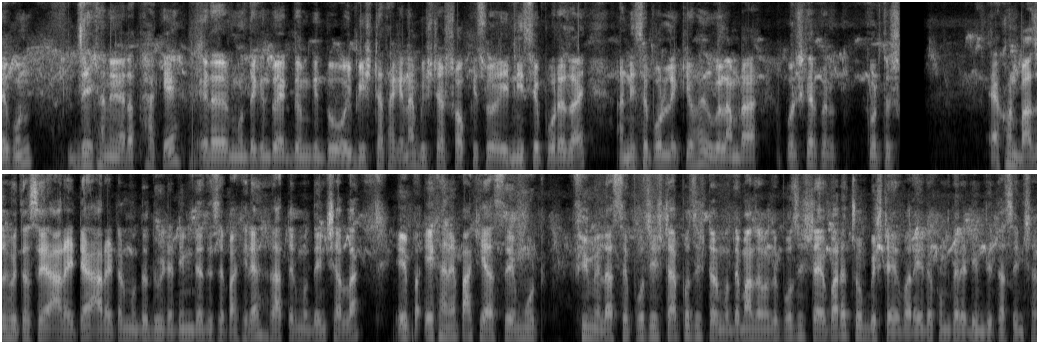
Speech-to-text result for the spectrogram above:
দেখুন, যেখানে এরা থাকে এটার মধ্যে কিন্তু একদম কিন্তু ওই বিষটা থাকে না। বিষটা সব কিছু এই নিচে পড়ে যায়। আর নিচে পড়লে কি হয়? ওগুলো আমরা পরিষ্কার করে করতে এখন বাজে হইতেছে আড়াইটা, আড়াইটার মধ্যে দুইটা ডিম দিয়ে দিছে পাখিরা। রাতের মধ্যে ইনশাল্লাহ এখানে পাখি আছে, মোট ফিমেল আছে পঁচিশটা, পঁচিশটার মধ্যে মাঝে মাঝে পঁচিশটা পারে, চব্বিশটা পারে, এরকম করে ডিম দিতেছে ইনশা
